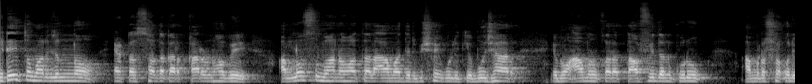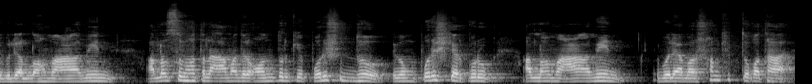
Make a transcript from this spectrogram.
এটাই তোমার জন্য একটা সদকার কারণ হবে। আল্লাহ সুবাহ আমাদের বিষয়গুলিকে বুঝার এবং আমল করার তাফিদান করুক। আমরা সকলে বলি আল্লাহ আমিন। আল্লাহ সুহামতাল্লাহ আমাদের অন্তরকে পরিশুদ্ধ এবং পরিষ্কার করুক। আল্লাহ আমিন। বলে আমার সংক্ষিপ্ত কথা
